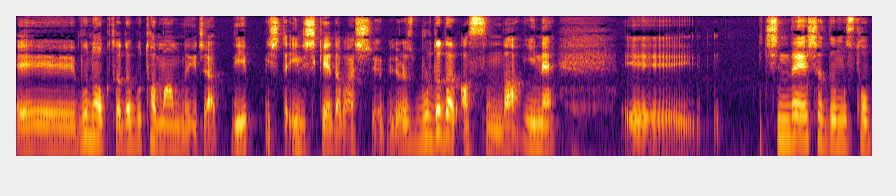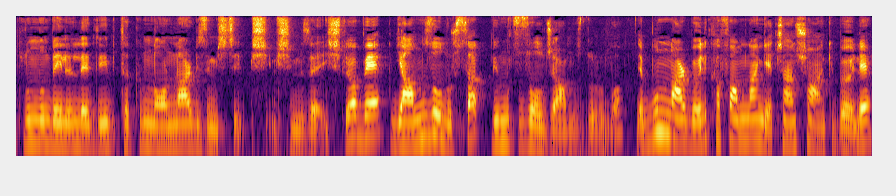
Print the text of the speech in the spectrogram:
e, bu noktada bu tamamlayacak deyip işte ilişkiye de başlayabiliyoruz. Burada da aslında yine e, içinde yaşadığımız toplumun belirlediği bir takım normlar bizim iş, işimize işliyor ve yalnız olursak bir mutsuz olacağımız durumu. Ve bunlar böyle kafamdan geçen şu anki böyle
